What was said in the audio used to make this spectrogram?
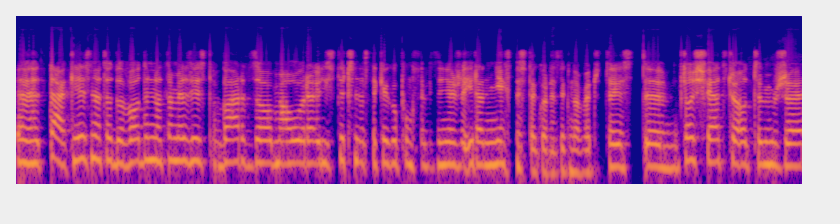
E, tak, jest na to dowodem, natomiast jest to bardzo mało realistyczne z takiego punktu widzenia, że Iran nie chce z tego rezygnować. To, jest, e, to świadczy o tym, że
